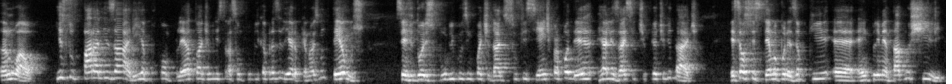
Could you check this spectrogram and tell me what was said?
anual. Isso paralisaria por completo a administração pública brasileira, porque nós não temos servidores públicos em quantidade suficiente para poder realizar esse tipo de atividade. Esse é o sistema, por exemplo, que é, é, implementado no Chile,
